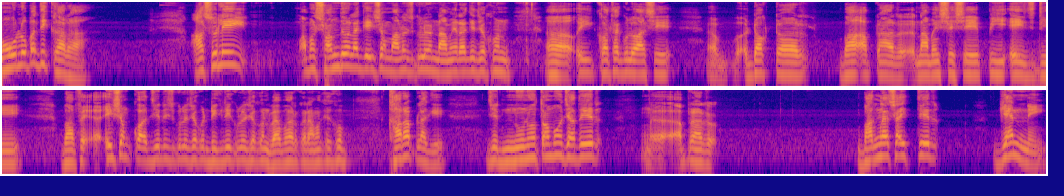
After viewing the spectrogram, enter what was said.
মৌলবাদী কারা? আসলেই আমার সন্দেহ লাগে এইসব মানুষগুলোর নামের আগে যখন এই কথাগুলো আসে ডক্টর বা আপনার নামের শেষে পিএইচডি বা এইসব ক- জিনিসগুলো যখন, ডিগ্রিগুলো যখন ব্যবহার করে, আমাকে খুব খারাপ লাগে যে ন্যূনতম যাদের আপনার বাংলা সাহিত্যের জ্ঞান নেই,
